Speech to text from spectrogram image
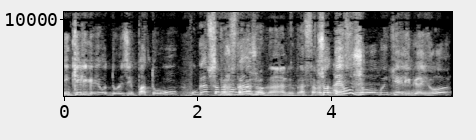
em que ele ganhou dois e empatou um, o Ganso estava jogando. jogando. O Ganso Só jogando. tem um jogo em que ele ganhou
